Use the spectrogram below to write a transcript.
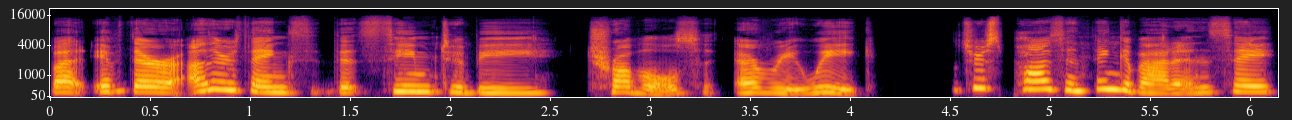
But if there are other things that seem to be troubles every week, we'll just pause and think about it and say,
